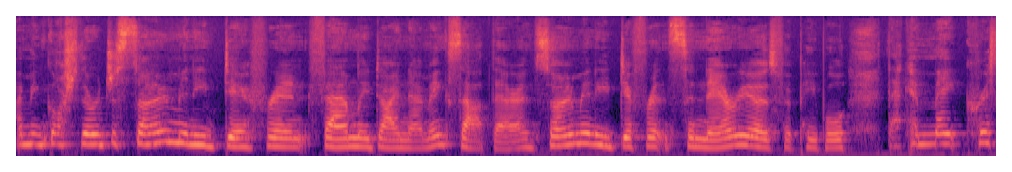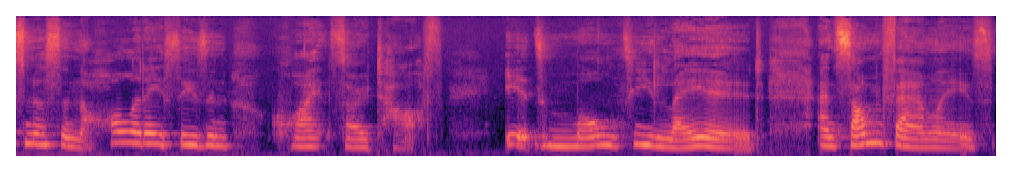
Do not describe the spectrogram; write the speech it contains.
I mean, gosh, there are just so many different family dynamics out there and so many different scenarios for people that can make Christmas and the holiday season quite so tough. It's multi layered, and some families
